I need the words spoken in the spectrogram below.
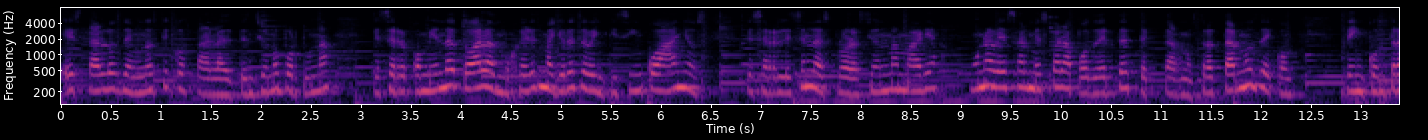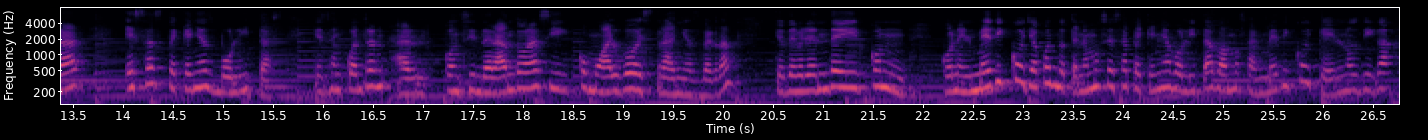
están los diagnósticos para la detención oportuna que se recomienda a todas las mujeres mayores de 25 años que se realicen la exploración mamaria una vez al mes para poder detectarnos, tratarnos de, de encontrar esas pequeñas bolitas que se encuentran al, considerando ahora sí como algo extrañas, ¿verdad? Que deberían de ir con, con el médico, ya cuando tenemos esa pequeña bolita vamos al médico y que él nos diga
